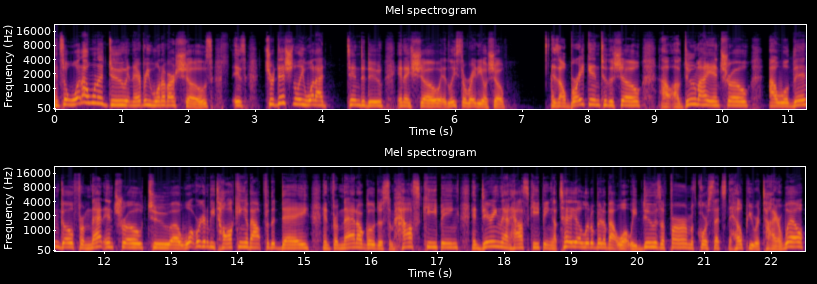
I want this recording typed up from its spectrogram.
And so, what I want to do in every one of our shows is traditionally what I tend to do in a show, at least a radio show, is I'll break into the show, I'll, I'll, do my intro, I will then go from that intro to uh, what we're going to be talking about for the day, and from that I'll go to some housekeeping, and during that housekeeping I'll tell you a little bit about what we do as a firm. Of course, that's to help you retire well,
